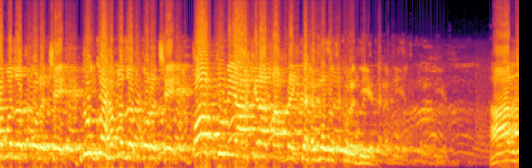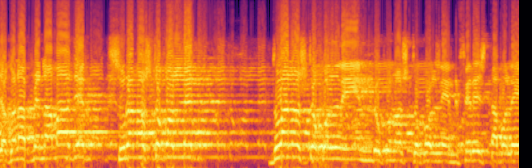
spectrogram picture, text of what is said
হেফাজত করেছে হেফাজত করেছে দুনিয়া হেফাজত করে দিয়ে আর যখন আপনি নামাজের সূরা নষ্ট করলেন, দোয়া নষ্ট করলেন, রুকু নষ্ট করলেন, ফেরেশতা বলে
